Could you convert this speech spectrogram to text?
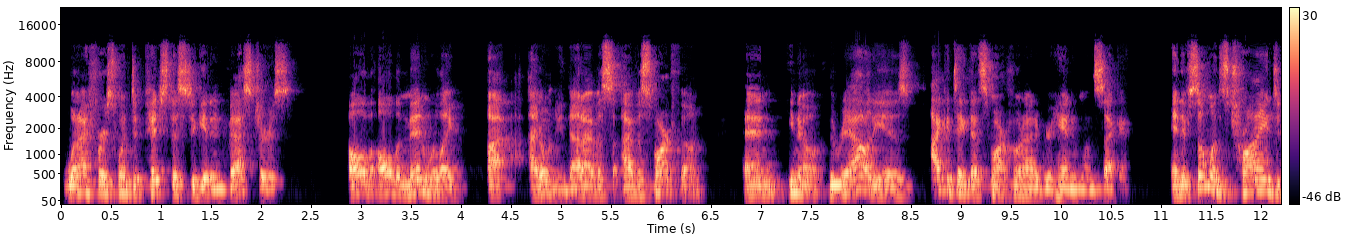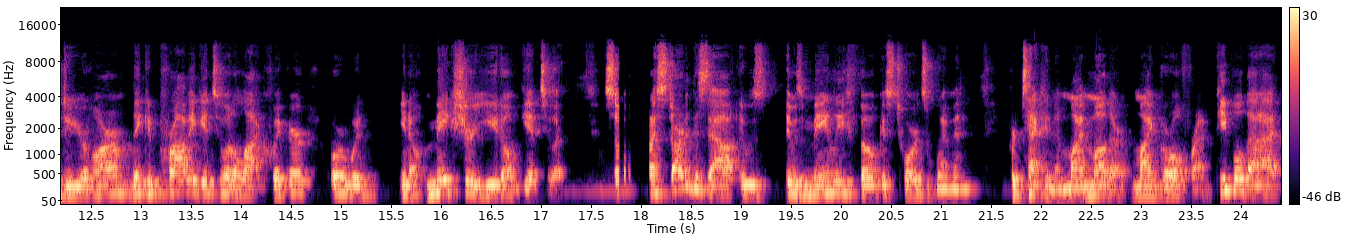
when I first went to pitch this to get investors, all all the men were like, I, I don't need that. I have a I have a smartphone. And you know, the reality is, I could take that smartphone out of your hand in one second. And if someone's trying to do your harm, they could probably get to it a lot quicker, or would you know make sure you don't get to it. So when I started this out, it was it was mainly focused towards women protecting them. My mother my girlfriend people that i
